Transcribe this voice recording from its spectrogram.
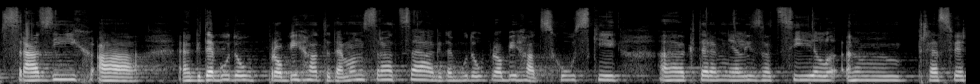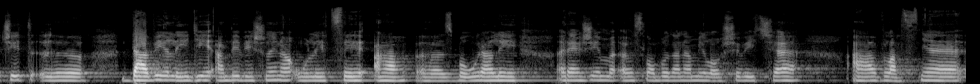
srazích a kde budou probíhat demonstrace a kde budou probíhat schůzky, které měly za cíl přesvědčit davy lidi, aby vyšli na ulici a zbourali režim eh, Slobodana Miloševiče a vlastně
